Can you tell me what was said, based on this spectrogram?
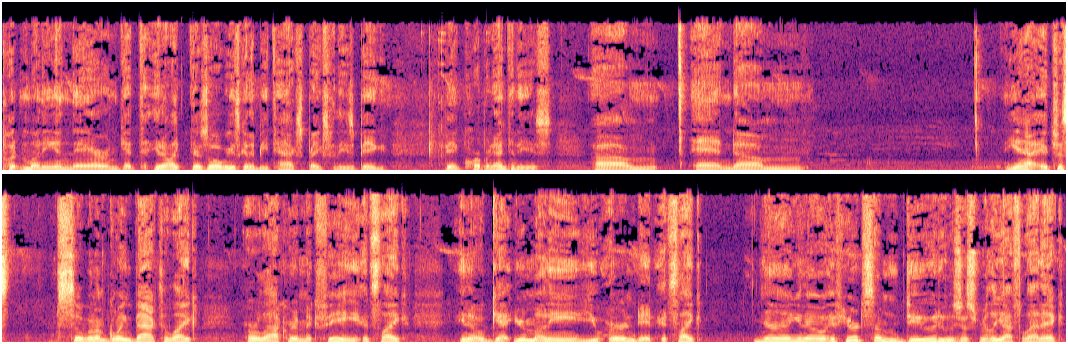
put money in there and get you know like there's always going to be tax breaks for these big big corporate entities um, and um, yeah, it just so when I'm going back to like Urlacher and McAfee, it's like you know, get your money, you earned it. It's like no, you know, if you're some dude who's just really athletic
